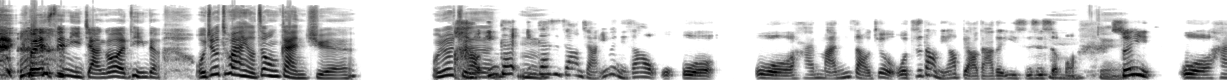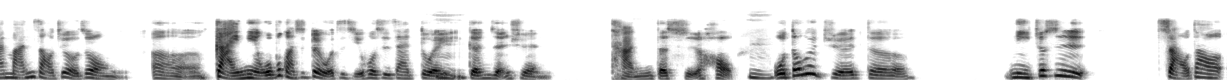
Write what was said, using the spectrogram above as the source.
因为是你讲给我听的，我就突然有这种感觉，我就觉得好，应该应该是这样讲，嗯，因为你知道，我我我还蛮早就我知道你要表达的意思是什么，嗯，对，所以我还蛮早就有这种。呃，概念，我不管是对我自己，或是在对跟人选谈的时候，嗯，我都会觉得，你就是找到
